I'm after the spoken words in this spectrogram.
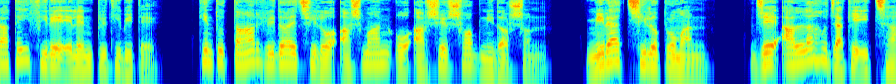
রাতেই ফিরে এলেন পৃথিবীতে, কিন্তু তাঁর হৃদয়ে ছিল আসমান ও আরশের সব নিদর্শন। মিরাজ ছিল প্রমাণ যে আল্লাহ যাকে ইচ্ছা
